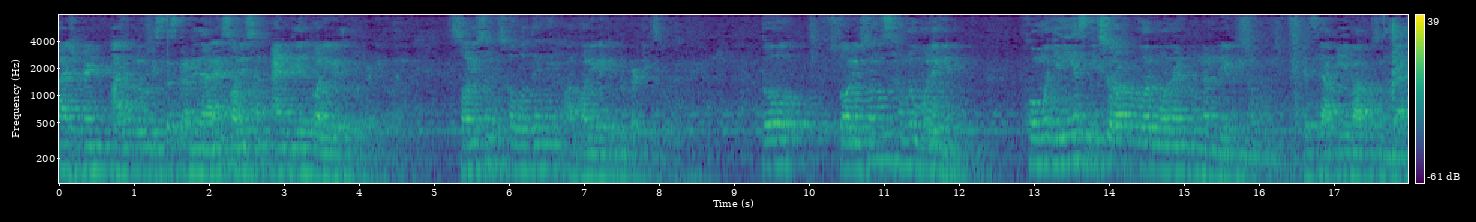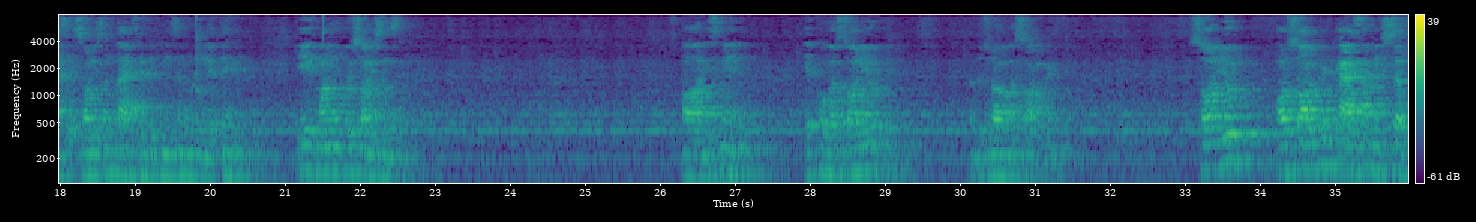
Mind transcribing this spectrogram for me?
Hi student आज हम लोग डिस्कस करने जा रहे हैं solution and their colligative property के बारे में। सॉल्यूशन किसको बोलते हैं और कॉलिगेटिव प्रॉपर्टी किसको कहते हैं? तो सॉल्यूशंस हम लोग बोलेंगे होमोजेनियस मिक्सचर ऑफ़ टू और more than two non reactive compound जैसे आप ये बात को समझे ऐसे सॉल्यूशन का ऐसे डिफिनेशन हम लोग लेते हैं। एक मान लो कोई सॉल्यूशन है। और इसमें एक होगा सॉल्यूट और दूसरा होगा सॉल्वेंट सॉल्यूट और सॉल्वेंट का ऐसा मिक्सचर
